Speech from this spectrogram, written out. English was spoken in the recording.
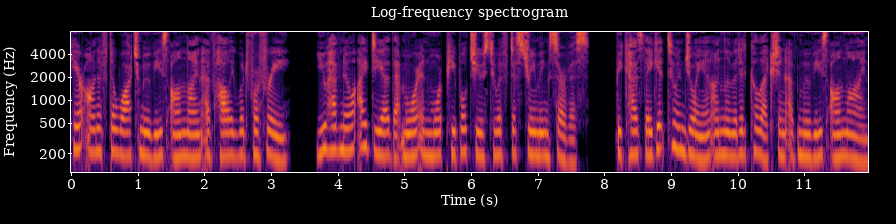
Here on Afdah watch movies online of Hollywood for free. You have no idea that more and more people choose to Afdah streaming service. Because they get to enjoy an unlimited collection of movies online.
